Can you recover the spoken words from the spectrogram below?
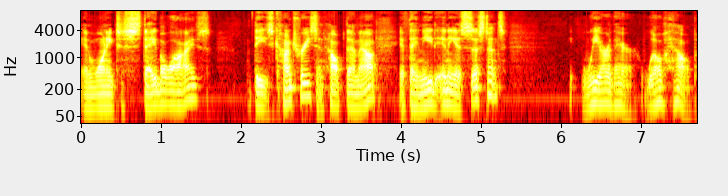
and wanting to stabilize these countries and help them out. If they need any assistance, we are there. We'll help.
